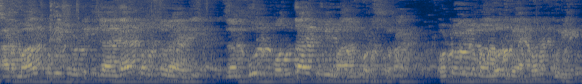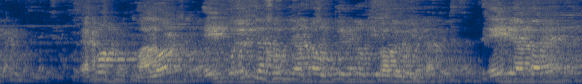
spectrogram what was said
আর মাল তুমি সঠিক জায়গায় করছ রায়নি যা তুমি মাল করছ রায় ওটা ব্যাপারে পরীক্ষা। এখন মালর এই পরীক্ষার মধ্যে উত্তীর্ণ কীভাবে হইতাম? এই ব্যাপারে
